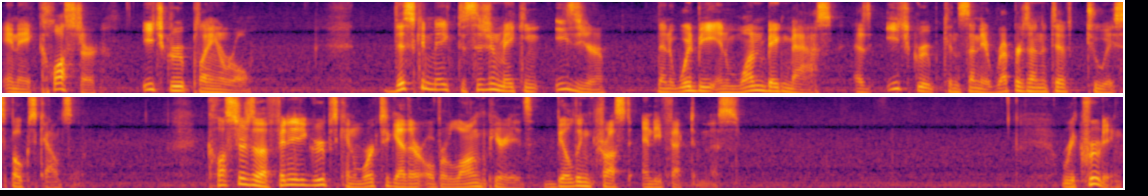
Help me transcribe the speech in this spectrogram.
in a cluster, each group playing a role. This can make decision making easier than it would be in one big mass, as each group can send a representative to a spokes council. Clusters of affinity groups can work together over long periods, building trust and effectiveness. Recruiting.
